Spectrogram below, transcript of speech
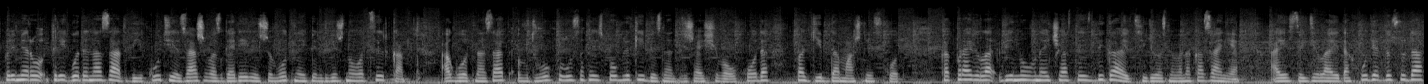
К примеру, три года назад в Якутии заживо сгорели животные передвижного цирка, а год назад в двух улусах республики без надлежащего ухода погиб домашний скот. Как правило, виновные часто избегают избегают серьезного наказания. А если дела и доходят до суда,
